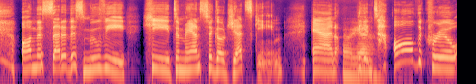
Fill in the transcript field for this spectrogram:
on the set of this movie, he demands to go jet skiing, and Oh, the yeah. enti- all the crew,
